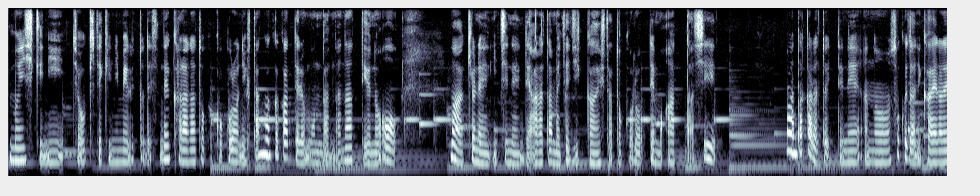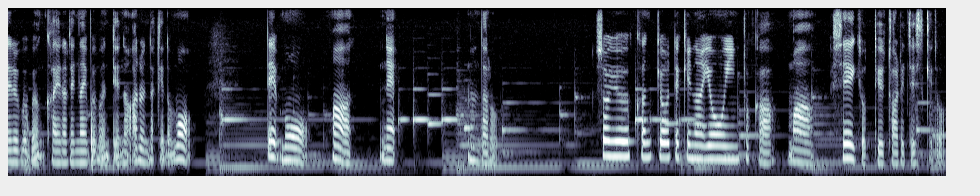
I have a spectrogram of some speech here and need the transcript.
無意識に長期的に見るとですね体とか心に負担がかかってるもんなんだなっていうのをまあ去年1年で改めて実感したところでもあったしまあだからといってねあの即座に変えられる部分変えられない部分っていうのはあるんだけども。でもまあねなんだろう。そういう環境的な要因とかまあ制御っていうとあれですけど。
